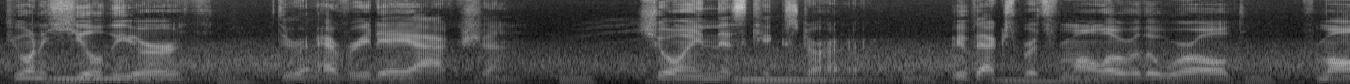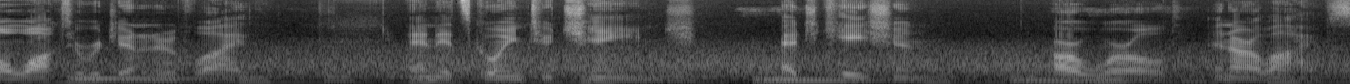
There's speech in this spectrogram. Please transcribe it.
if you want to heal the earth through everyday action, join this Kickstarter. We have experts from all over the world, from all walks of regenerative life, and it's going to change education, our world, and our lives.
